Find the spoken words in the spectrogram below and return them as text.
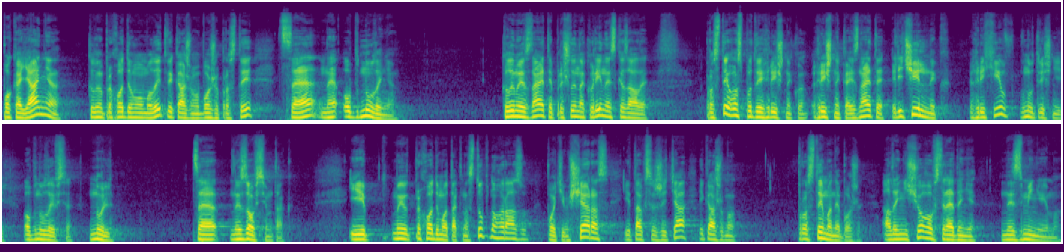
Покаяння, коли ми приходимо в молитві і кажемо, Боже, прости, це не обнулення. Коли ми, знаєте, прийшли на коліна і сказали, прости, Господи, грішника, і знаєте, лічильник гріхів внутрішній обнулився. Нуль. Це не зовсім так. І ми приходимо так наступного разу, потім ще раз, і так все життя, і кажемо: прости мене, Боже, але нічого всередині не змінюємо.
